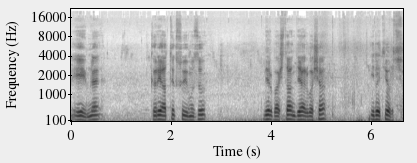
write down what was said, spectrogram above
bir eğimle gri atık suyumuzu bir baştan diğer başa iletiyoruz.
